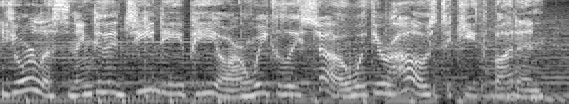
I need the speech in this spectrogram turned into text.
You're listening to the GDPR Weekly Show with your host, Keith Budden.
